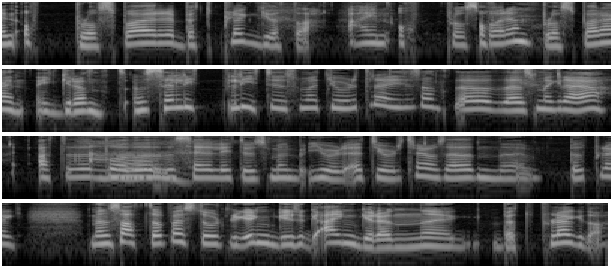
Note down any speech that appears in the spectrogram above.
En oppblåsbar buttplug, dette. En oppblåsbar en. Oppblåsbar en, i grønt. Den ser litt lite ut som et juletre, ikke sant? Det er det som er greia. At det, både, Ah. det ser litt ut som en et juletre, og så er det en eh, buttplug. Men satte opp en, stort, en, en grønn eh, buttplug, da.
